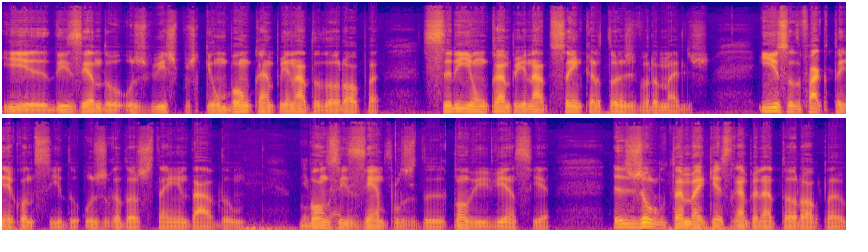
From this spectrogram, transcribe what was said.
e dizendo os bispos que um bom campeonato da Europa seria um campeonato sem cartões vermelhos. E isso de facto tem acontecido. Os jogadores têm dado bons exemplos de convivência Julgo também que este Campeonato da Europa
